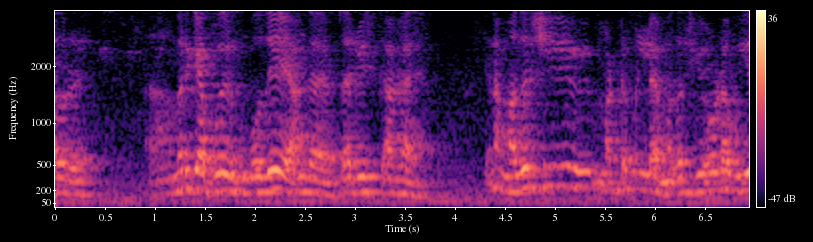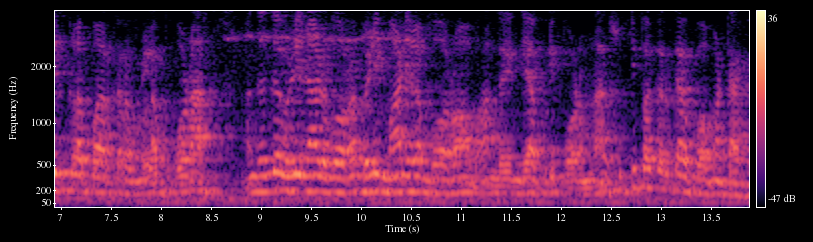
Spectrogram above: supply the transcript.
அவர் அமெரிக்கா போயிருக்கும்போது அங்கே சர்வீஸ்க்காக. ஏன்னா மகிழ்ச்சி மட்டும் இல்லை மகிழ்ச்சியோட உயிர்களை பார்க்குறவங்களாம் போனால் அங்கங்கே வெளிநாடு போகிறோம் வெளி மாநிலம் போகிறோம் அங்கே இங்கே அப்படி போனோம்னா சுற்றி பார்க்கறதுக்காக போக மாட்டாங்க.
